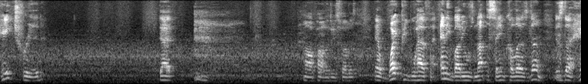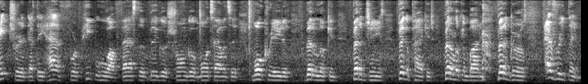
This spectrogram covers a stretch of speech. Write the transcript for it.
hatred that my apologies fellas that white people have for anybody who's not the same color as them is the hatred that they have for people who are faster bigger stronger more talented more creative better looking better jeans bigger package better looking body better girls everything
